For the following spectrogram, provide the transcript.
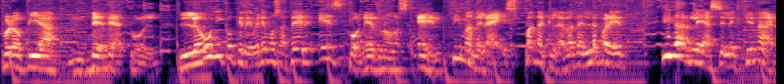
propia de Deadpool. Lo único que deberemos hacer es ponernos encima de la espada clavada en la pared y darle a seleccionar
